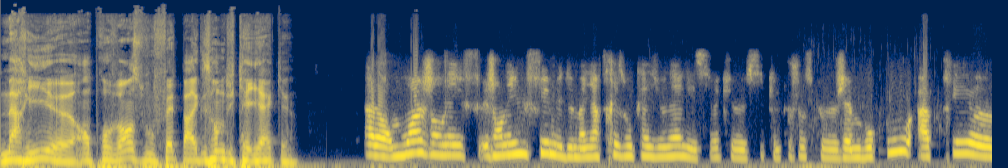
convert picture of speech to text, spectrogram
Marie, en Provence, vous faites par exemple du kayak? Alors moi j'en ai j'en ai eu fait mais de manière très occasionnelle et c'est vrai que c'est quelque chose que j'aime beaucoup. Après euh,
